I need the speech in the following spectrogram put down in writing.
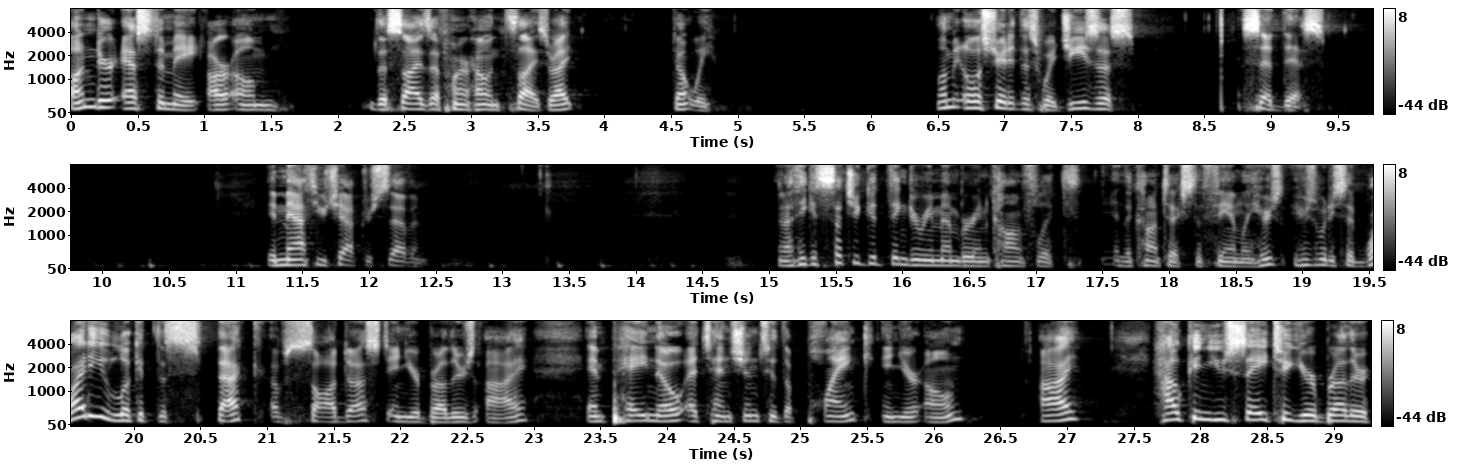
underestimate our own the size of our own slice, right? Don't we? Let me illustrate it this way. Jesus said this in Matthew chapter 7. And I think it's such a good thing to remember in conflict in the context of family. Here's, here's what he said Why do you look at the speck of sawdust in your brother's eye and pay no attention to the plank in your own eye? How can you say to your brother,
